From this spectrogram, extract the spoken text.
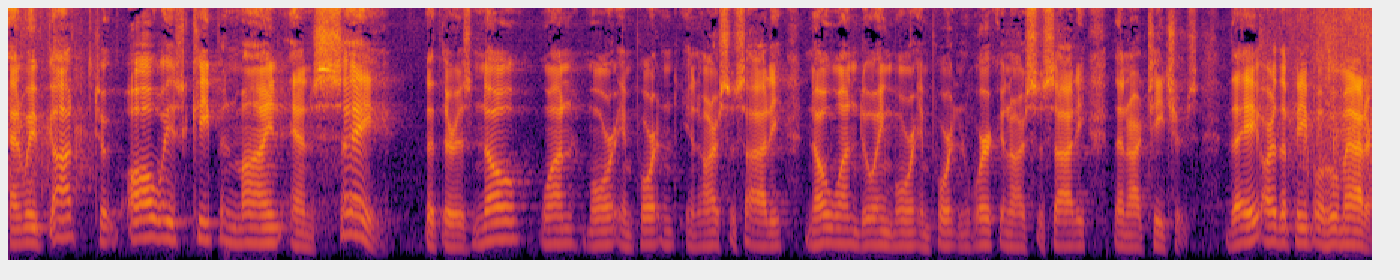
And we've got to always keep in mind and say that there is no one more important in our society, no one doing more important work in our society than our teachers. They are the people who matter.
